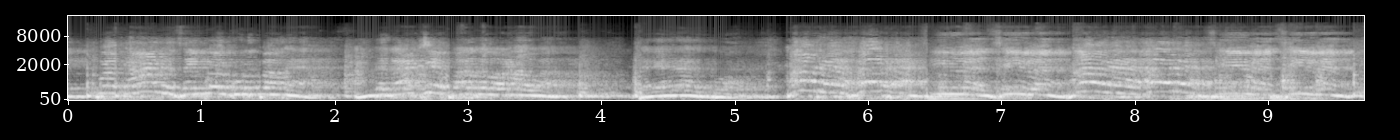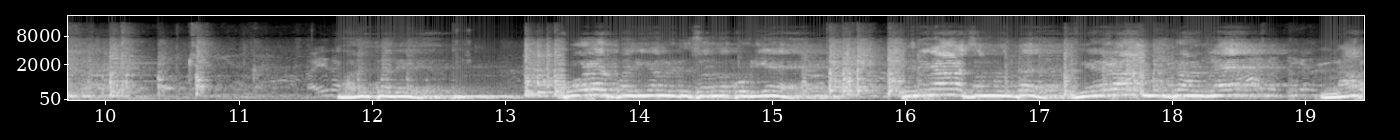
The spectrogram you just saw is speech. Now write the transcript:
எப்பதான் அந்த செங்கோல் கொடுப்பாங்க? அந்த காட்சியை பார்க்க வேணாவா தயாரா இருக்கும் ஹர, ஹர. சீவ சீவ அடுத்தது கோளர் பதிகம் என்று சொல்லக்கூடிய திருஞான சம்பந்தர் ஏழாம் நூற்றாண்டுல நவ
